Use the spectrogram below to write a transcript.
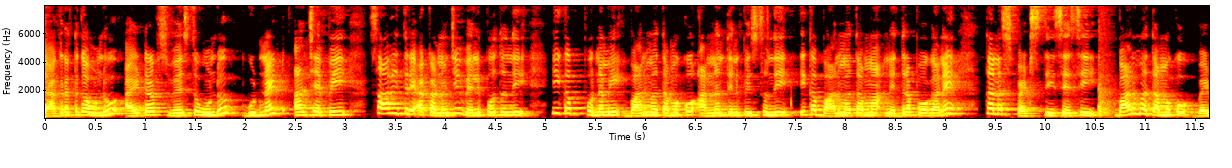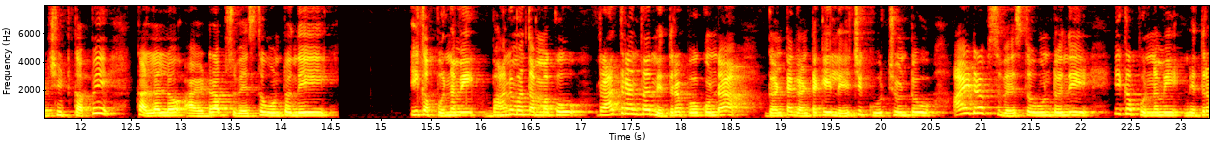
జాగ్రత్తగా ఉండు ఐ డ్రాప్స్ వేస్తూ ఉండు గుడ్ నైట్ అని చెప్పి సావిత్రి అక్కడి నుంచి వెళ్ళిపోతుంది. ఇక పున్నమి భానుమతమ్మకు అన్నం తినిపిస్తుంది. ఇక భానుమతమ్మ నిద్రపోగానే తన స్పెట్స్ తీసేసి భానుమతమ్మకు బెడ్షీట్ కప్పి కళ్ళల్లో ఐ డ్రాప్స్ వేస్తూ ఉంటుంది. ఇక పున్నమి భానుమతమ్మకు రాత్రంతా నిద్రపోకుండా గంట గంటకి లేచి కూర్చుంటూ ఐ డ్రాప్స్ వేస్తూ ఉంటుంది. ఇక పున్నమి నిద్ర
